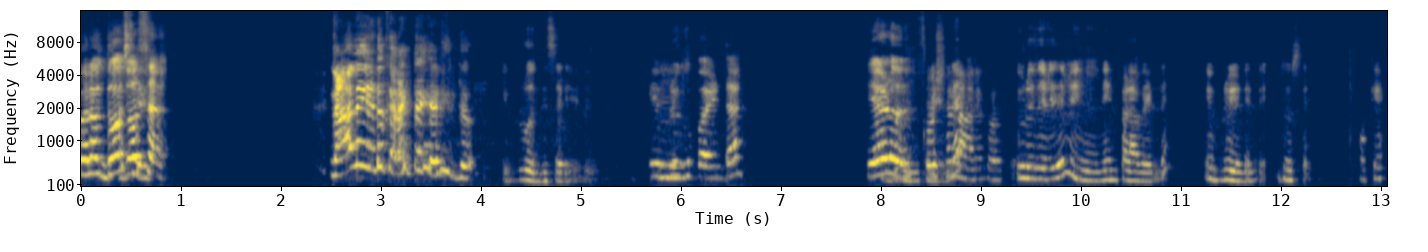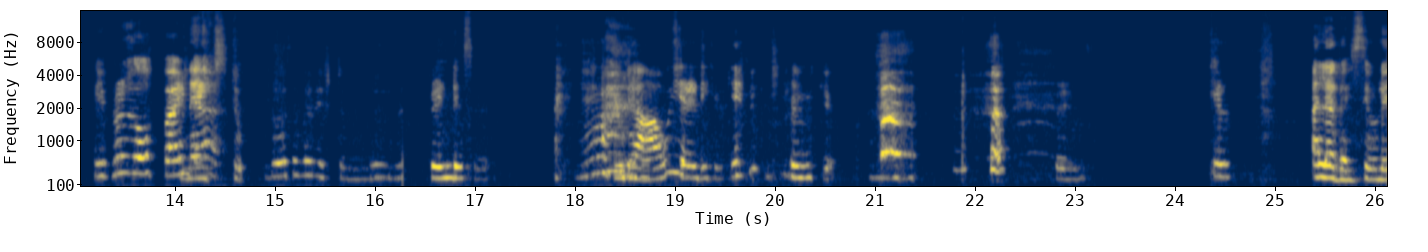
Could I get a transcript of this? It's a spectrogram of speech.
ಪಲಾವ್ ದೋಸೆ. ದೋಸೆ. ನಾನೇ ಎರಡು ಕರೆಕ್ಟ್ ಆಗಿ ಹೇಳಿದ್ದು. ಇಬ್ರು ಒಂದೇ ಸರಿ ಹೇಳಿದ್ರು. ಇಬ್ರಿಗೂ ಪಾಯಿಂಟ್ ಹೇಳು ಕ್ವಶನ್ ನಾನೇ ಇವ್ರು ಹೇಳಿದ್ರೆ ನೀನು ನಿನ್ ಪಲಾವ್ ಹೇಳಿದೆ. ಇಬ್ರು ಹೇಳಿದ್ರಿ ದೋಸೆ. ಓಕೆ ಇಬ್ರು ನೆಕ್ಸ್ಟ್ ದೋಸೆ ಬೇರೆ ಇಷ್ಟ ಫ್ರೆಂಡ್ ಹೆಸರು. ಯಾವ ಎರಡಿಗೆ ಅಲ್ಲ ಗೈಸ್ ಇವಳು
